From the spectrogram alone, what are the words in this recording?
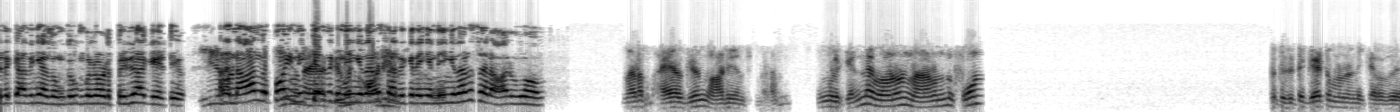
எடுக்காதீங்க. அது உங்க உங்களோட பிரிராகேட்டிவ் நாங்க போய் நிக்கிறதுக்கு நீங்க தானே சார். இருக்கிறீங்க. நீங்க தானே சார் ஆர்வம். Madam I have given audience madam உங்களுக்கு என்ன வேணும்னு நான் வந்து போன் எடுத்துக்கிட்டு கேட்டு முன்ன நிக்கிறது.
